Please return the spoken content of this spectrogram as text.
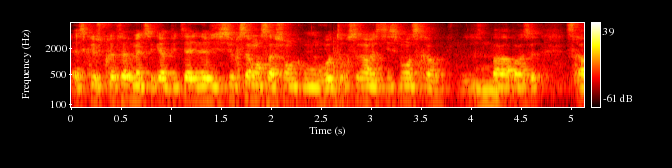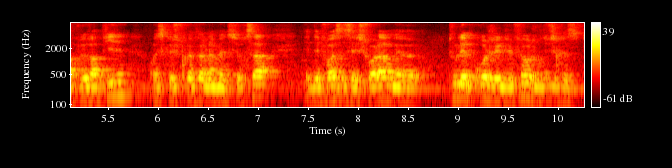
est-ce que je préfère mettre ce capital énergie sur ça en sachant que mon retour sur investissement sera, mm. par rapport à sera plus rapide, ou est-ce que je préfère le mettre sur ça? Et des fois, c'est ces choix-là, mais euh, tous les projets que j'ai fait aujourd'hui, je reste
